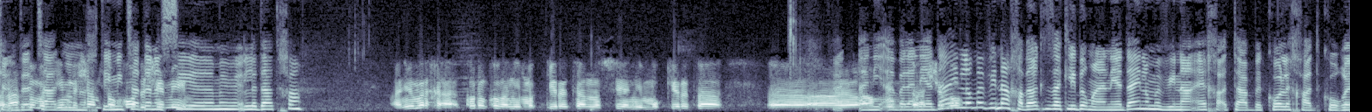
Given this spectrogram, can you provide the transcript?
כן, זה צעד ממלכתי מצד הנשיא. אה, לדעתך? אני אומר לך, קודם כל אני מכיר את הנשיא, אני מוקיר את ה... אה, אני, העמדה אבל אני שלו. עדיין לא מבינה, חבר הכנסת ליברמן, אני עדיין לא מבינה איך אתה בכל אחד קורא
